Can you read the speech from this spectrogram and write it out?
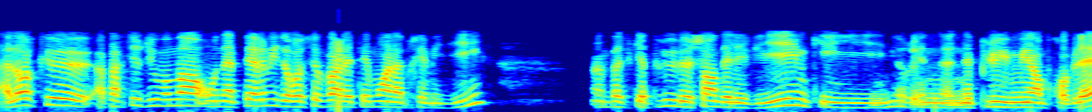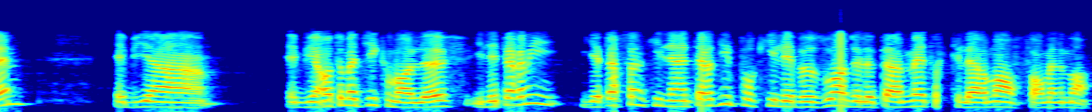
Alors que, à partir du moment où on a permis de recevoir les témoins l'après-midi, hein, parce qu'il n'y a plus le champ des Lévim qui n'est plus mis en problème, eh bien, eh bien, automatiquement, l'œuf, il est permis. Il n'y a personne qui l'a interdit pour qu'il ait besoin de le permettre clairement, formellement.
